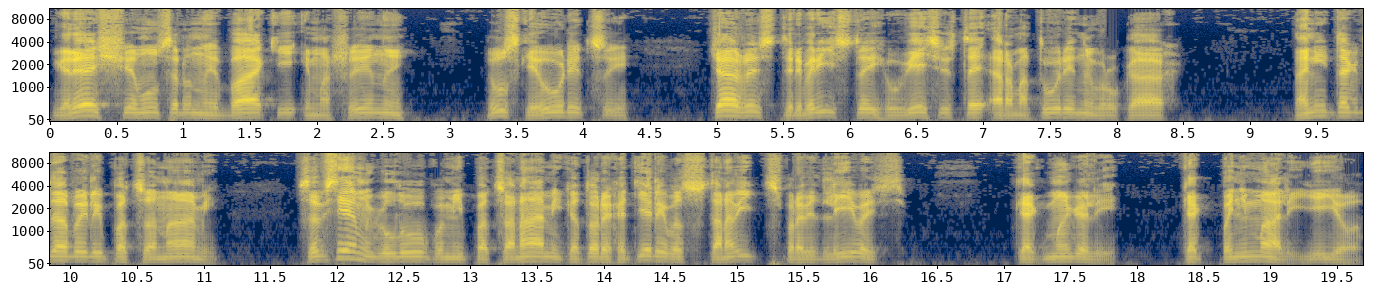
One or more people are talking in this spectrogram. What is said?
Горящие мусорные баки и машины, узкие улицы, тяжесть ребристой, увесистой арматурины в руках. Они тогда были пацанами, совсем глупыми пацанами, которые хотели восстановить справедливость, как могли, как понимали ее.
